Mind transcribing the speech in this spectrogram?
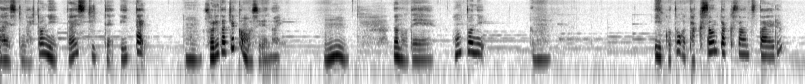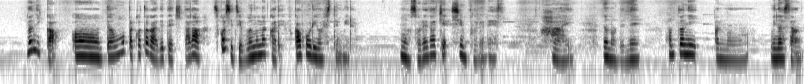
大好きな人に大好きって言いたい、うん、それだけかもしれない、うん、なので本当に、うん、いいことはたくさんたくさん伝える。何かあーって思ったことが出てきたら少し自分の中で深掘りをしてみる。もうそれだけシンプルです。はい。なのでね本当にあの皆さん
